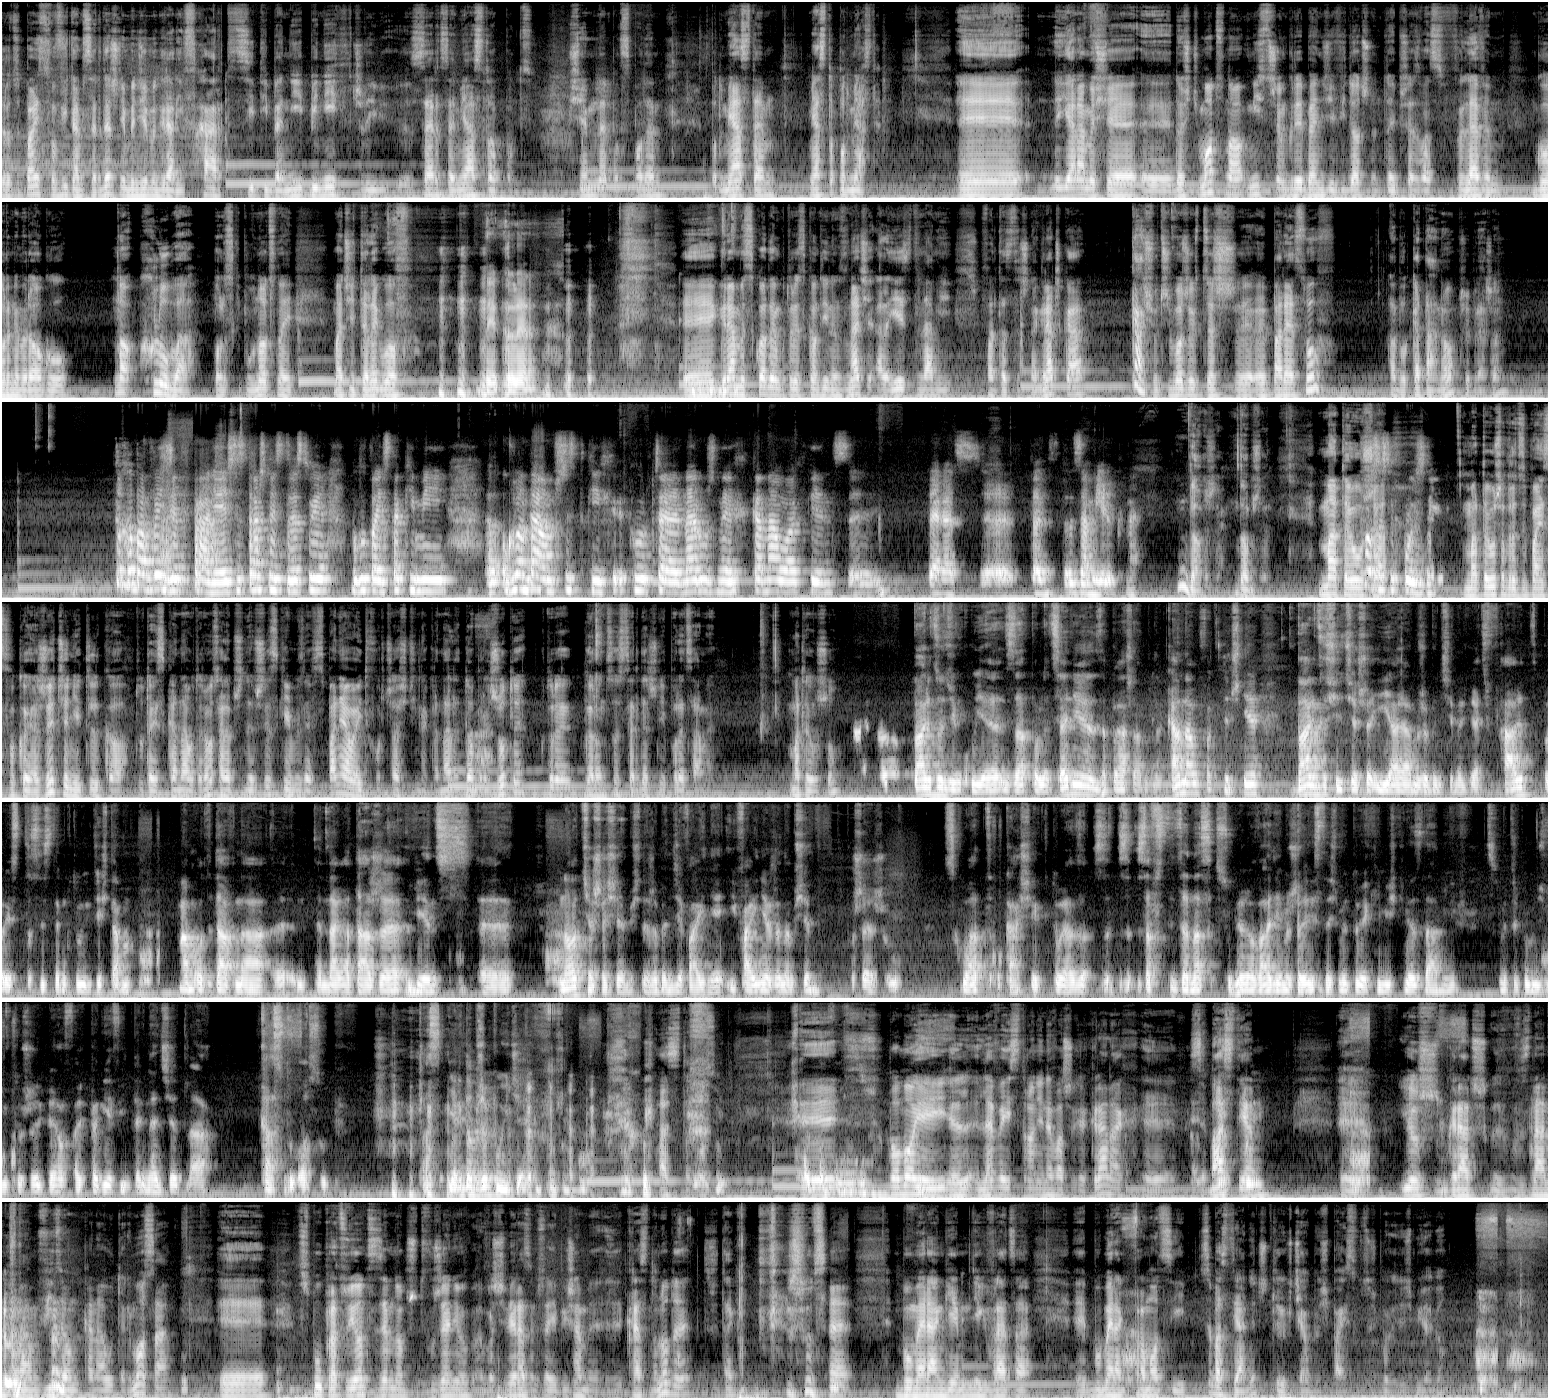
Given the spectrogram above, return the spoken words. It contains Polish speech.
Drodzy Państwo, witam serdecznie. Będziemy grali w Heart City Beneath, czyli serce, miasto pod ciemne, pod spodem, pod miastem, miasto pod miastem. Yy, jaramy się yy, dość mocno. Mistrzem gry będzie widoczny tutaj przez Was w lewym górnym rogu. No, chluba Polski Północnej. Maciej Teległow. Nie, cholera. Yy, gramy składem, który skądinąd znacie, ale jest z nami fantastyczna graczka. Kasiu, czy może chcesz parę słów? Albo Katano, przepraszam. To chyba wyjdzie w pranie. Ja się strasznie stresuję, bo tutaj z takimi e, oglądałam wszystkich kurczę na różnych kanałach, więc e, teraz e, tak zamilknę. Dobrze, dobrze. Mateusza. Mateusza, drodzy Państwo, kojarzycie nie tylko tutaj z kanału Termosa, ale przede wszystkim ze wspaniałej twórczości na kanale Dobre Rzuty, które gorąco serdecznie polecamy. Mateuszu? Bardzo dziękuję za polecenie. Zapraszam na kanał. Faktycznie bardzo się cieszę i jaram, że będziemy grać w hard, bo jest to system, który gdzieś tam mam od dawna e, na radarze, więc e, no cieszę się. Myślę, że będzie fajnie i fajnie, że nam się poszerzył skład o Kasie, która za, za, zawstydza nas sugerowaniem, że jesteśmy tu jakimiś gwiazdami. Jesteśmy tylko ludźmi, którzy grają w RPG w internecie dla kastu osób. Jak dobrze pójdzie. Kasta osób. Y, Po mojej lewej stronie na waszych ekranach y, Sebastian, y, już gracz znany wam widzom kanału Termosa, współpracujący ze mną przy tworzeniu, a właściwie razem sobie piszemy krasnoludy, że tak rzucę bumerangiem, niech wraca bumerang promocji. Sebastianie, czy ty chciałbyś Państwu coś powiedzieć miłego?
